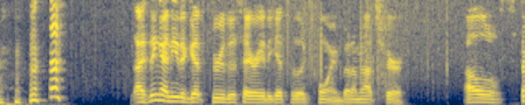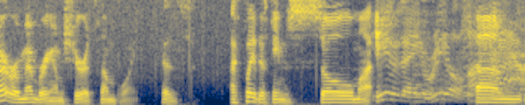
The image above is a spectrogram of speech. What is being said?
I think I need to get through this area to get to the coin, but I'm not sure. I'll start remembering, I'm sure, at some point, because I've played this game so much. Um,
